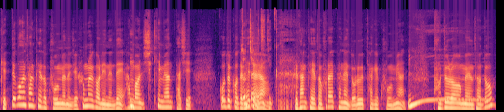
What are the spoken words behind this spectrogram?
이렇게 뜨거운 상태에서 구우면 이제 흐물거리는데 한번 음. 식히면 다시 꼬들꼬들해져요. 그 상태에서 후라이팬에 노릇하게 구우면 음. 부드러우면서도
